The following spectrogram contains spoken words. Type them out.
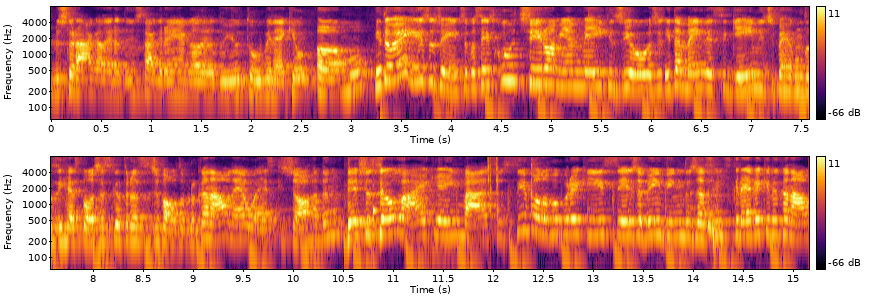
misturar a galera do Instagram e a galera do YouTube, né, que eu amo. Então é isso, gente. Se vocês curtiram a minha make de hoje e também desse game de perguntas e respostas que eu trouxe de volta pro canal, né, o Ask Jordan, deixa o seu like aí embaixo. Se for novo por aqui, seja bem-vindo, já se inscreve aqui no canal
